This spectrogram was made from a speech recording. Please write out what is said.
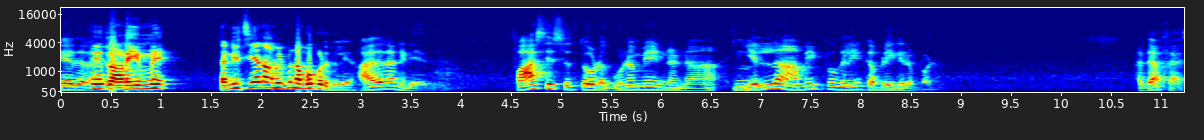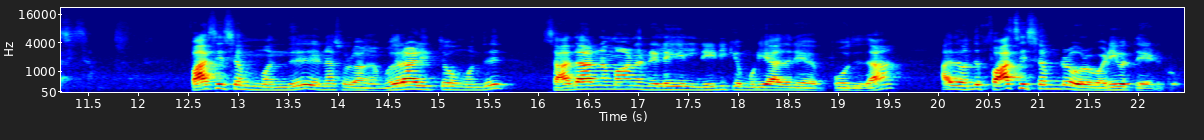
தேர்தல். தேர்தல் ஆணையமே. தன்னிச்சையான அமைப்பு நம்பப்படுது இல்லையா? அதெல்லாம் கிடையாது. பாசிசத்தோட குணமே என்னன்னா எல்லா அமைப்புகளையும் கபலீகரம் பண்ணும் அதான் பாசிசம் பாசிசம் வந்து என்ன சொல்லுவாங்க? முதலாளித்துவம் வந்து சாதாரணமான நிலையில் நீடிக்க முடியாத போதுதான் அது வந்து பாசிசம்ன்ற ஒரு வடிவத்தை எடுக்கும்.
